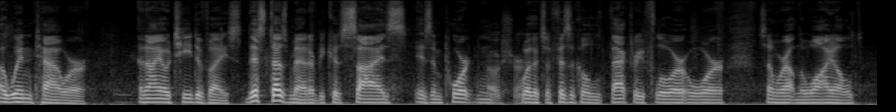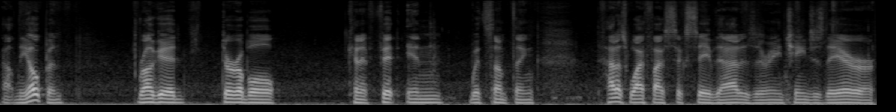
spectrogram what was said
A wind tower, an IoT device. This does matter because size is important, oh, sure. whether it's a physical factory floor or somewhere out in the wild, out in the open. Rugged, durable, can it fit in with something? How does Wi-Fi 6 save that? Is there any changes there? Or?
